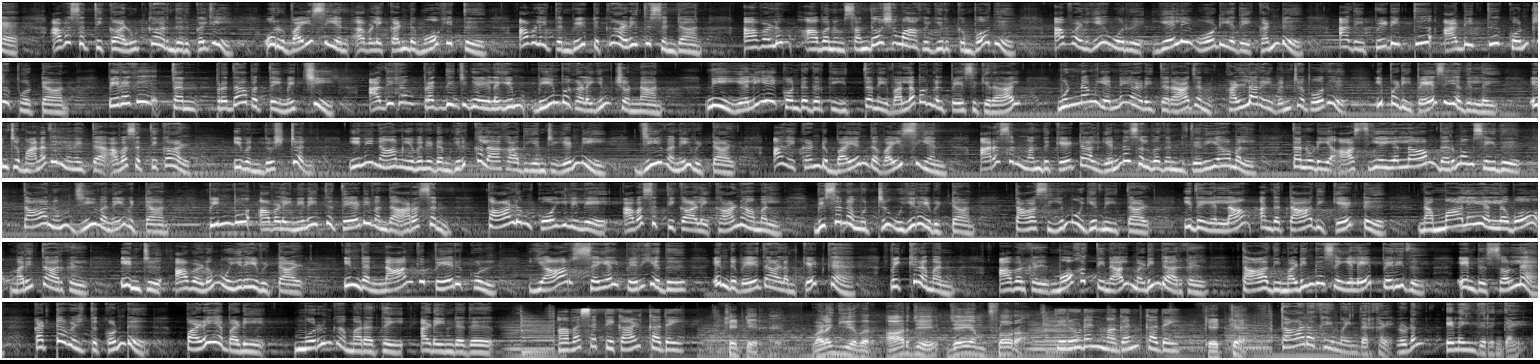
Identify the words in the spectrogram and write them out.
அவசத்திக்கால் உட்கார்ந்திருக்கையில் ஒரு வைசியன் அவளை கண்டு மோகித்து அவளை தன் வீட்டுக்கு அழைத்து சென்றான். அவளும் அவனும் சந்தோஷமாக இருக்கும்போது அவளையே ஒரு எலி ஓடியதைக் கண்டு அதை பிடித்து அடித்து கொன்று போட்டான். பிறகு தன் பிரதாபத்தை மெச்சி அதிகம் பிரக்திஜைகளையும் வீம்புகளையும் சொன்னான். நீ எலியை கொன்றதற்கு இத்தனை வல்லபங்கள் பேசுகிறாய்? முன்னம் என்னை அழைத்த ராஜன் கள்ளரை வென்றபோது இப்படி பேசியதில்லை என்று மனதில் நினைத்த அவசத்திகாள் இவன் துஷ்டன் இனி நாம் இவனிடம் இருக்கலாகாது என்று எண்ணி ஜீவனை விட்டாள். அதைக் கண்டு பயந்த வைசியன் அரசன் வந்து கேட்டால் என்ன சொல்வதென்று தெரியாமல் தன்னுடைய ஆசியையெல்லாம் தர்மம் செய்து தானும் ஜீவனை விட்டான். பின்பு அவளை நினைத்து தேடி வந்த அரசன் பாழும் கோயிலிலே அவசத்திகாலை காணாமல் விசனமுற்று உயிரை விட்டான். தாசியும் உயிர் நீத்தாள். இதையெல்லாம் அந்த தாதி கேட்டு நம்மாலே அல்லவோ மரித்தார்கள் என்று அவளும் உயிரை விட்டாள். இந்த நான்கு பேருக்குள் யார் செயல் பெரியது என்று வேதாளம் கேட்க விக்கிரமன் அவர்கள் மோகத்தினால் மடிந்தார்கள். தாதி மடிந்த செயலே பெரிது என்று சொல்ல கட்டவிழ்த்து கொண்டு பழையபடி முருங்க மரத்தை அடைந்தது. அவசத்திகாள் கதை. கேட்டீர்கள். வழங்கியவர் ஆர்ஜே ஜே எம் ஃப்ளோரா. திருடன் மகன் கதை. கேட்க. தாடகை மைந்தர்களுடன் இணைந்திருங்கள்.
